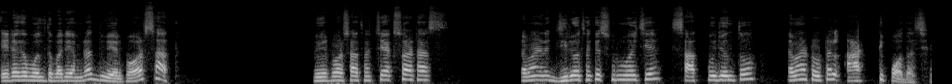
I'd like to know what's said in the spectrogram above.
এটাকে বলতে পারি আমরা দুইয়ের পর সাত। দুইয়ের পর সাত হচ্ছে একশো আঠাশ। তার মানে জিরো থেকে শুরু হয়েছে, সাত পর্যন্ত, তার মানে টোটাল আটটি পদ আছে।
